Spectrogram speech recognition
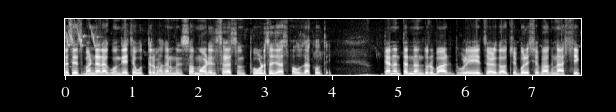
तसेच भंडारा गोंदियाच्या उत्तर भागांमध्ये सुद्धा मॉडेल सरासरीहून थोडंसं जास्त पाऊस दाखवते त्यानंतर नंदुरबार धुळे जळगावचे बरेचसे भाग नाशिक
